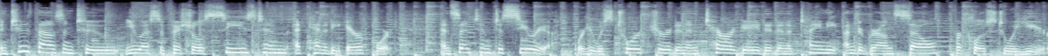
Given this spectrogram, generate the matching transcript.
In 2002, U.S. officials seized him at Kennedy Airport and sent him to Syria, where he was tortured and interrogated in a tiny underground cell for close to a year.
